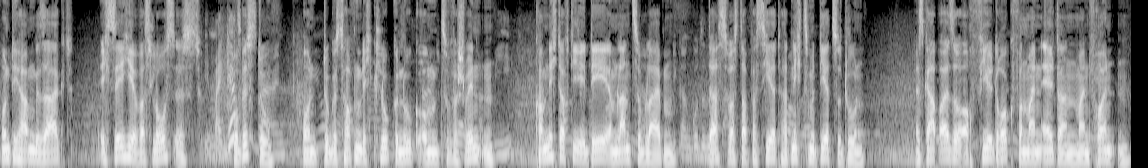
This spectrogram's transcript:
Und die haben gesagt, ich sehe hier, was los ist. Wo bist du? Und du bist hoffentlich klug genug, um zu verschwinden. Komm nicht auf die Idee, im Land zu bleiben. Das, was da passiert, hat nichts mit dir zu tun. Es gab also auch viel Druck von meinen Eltern, meinen Freunden.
